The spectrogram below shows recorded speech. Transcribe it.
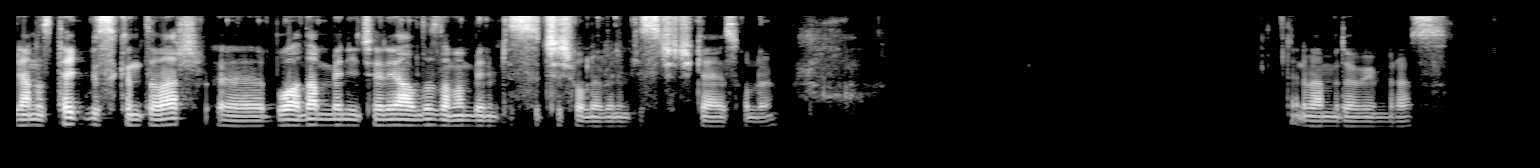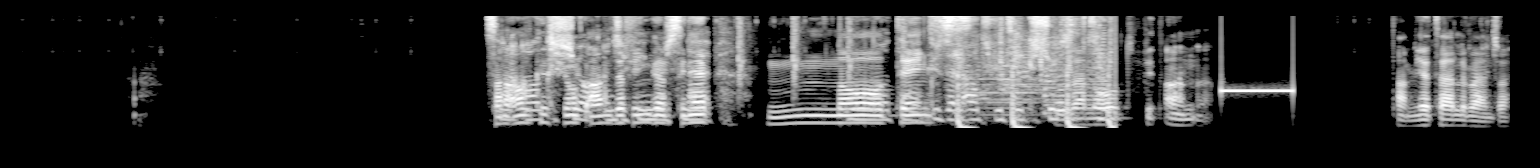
Yalnız tek bir sıkıntı var. Ee, bu adam beni içeriye aldığı zaman benimki sıçış oluyor. Benimki sıçış hikayesi oluyor. Seni ben bir döveyim biraz. Heh. Sana alkış yok anca finger snap. No thanks. Güzel outfit yakışıyor. Güzel outfit. An tamam yeterli bence.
